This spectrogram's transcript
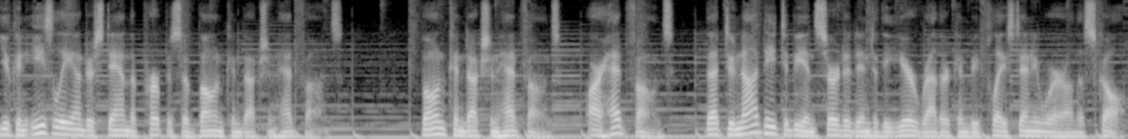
you can easily understand the purpose of bone conduction headphones. Bone conduction headphones are headphones that do not need to be inserted into the ear rather can be placed anywhere on the skull.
